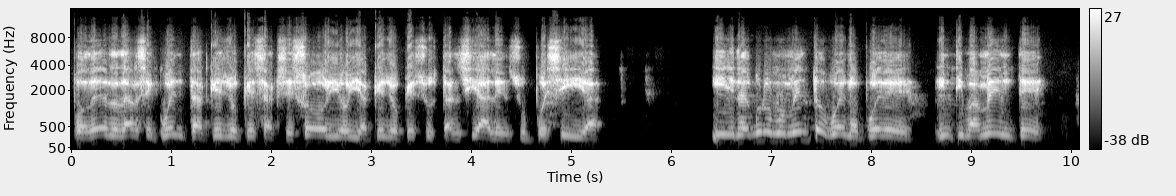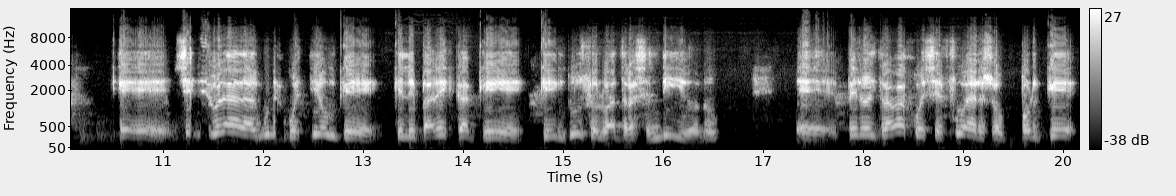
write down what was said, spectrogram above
poder darse cuenta aquello que es accesorio y aquello que es sustancial en su poesía. Y en algunos momentos, bueno, puede íntimamente eh, celebrar alguna cuestión que, que le parezca que, que, incluso lo ha trascendido, ¿no? Eh, pero el trabajo es esfuerzo, porque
